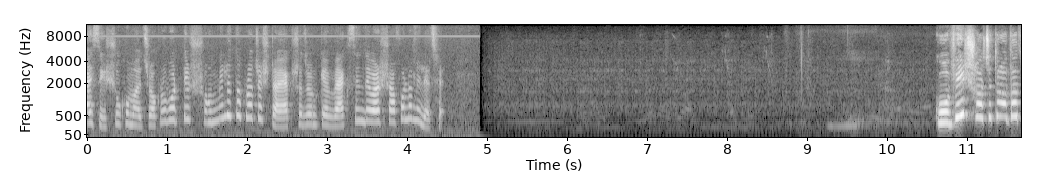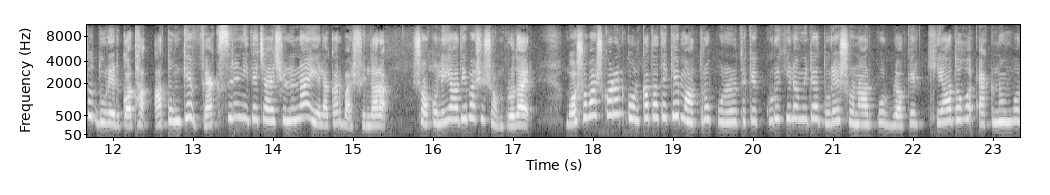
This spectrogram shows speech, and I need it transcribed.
আইসি সুকুমার চক্রবর্তীর সম্মিলিত প্রচেষ্টায় একশো জনকে ভ্যাকসিন দেওয়ার সাফল্য মিলেছে। কোভিড সচেতনতা তো দূরের কথা। আতঙ্কে ভ্যাকসিন নিতে চাইছিল না এলাকার বাসিন্দারা। সকলেই আদিবাসী সম্প্রদায়ের। বসবাস করেন কলকাতা থেকে মাত্র পনেরো থেকে কুড়ি কিলোমিটার দূরে সোনারপুর ব্লকের খেয়াদহ এক নম্বর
